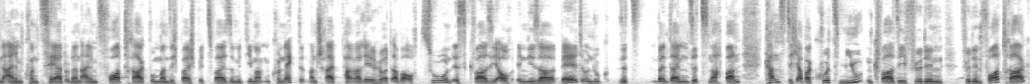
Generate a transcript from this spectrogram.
in einem Konzert oder in einem Vortrag, wo man sich beispielsweise mit jemandem connectet, man schreibt parallel, hört aber auch zu und ist quasi auch in dieser Welt und du sitzt bei deinem Sitznachbarn, kannst dich aber kurz muten quasi für den, für den Vortrag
